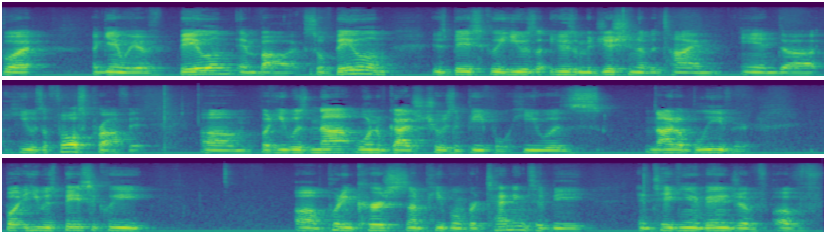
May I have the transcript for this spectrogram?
But again, we have Balaam and Balak. So Balaam is basically he was he was a magician of the time, and uh, he was a false prophet. Um, but he was not one of God's chosen people. He was not a believer, but he was basically uh, putting curses on people and pretending to be, and taking advantage of, of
